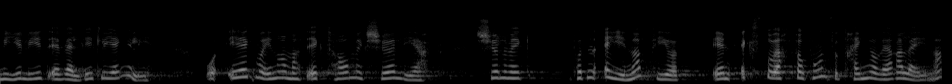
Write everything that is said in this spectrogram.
mye lyd er veldig tilgjengelig. Og jeg må innrømme at jeg tar meg sjøl i at selv om jeg på den ene sida er en ekstrovert person som trenger å være alene,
